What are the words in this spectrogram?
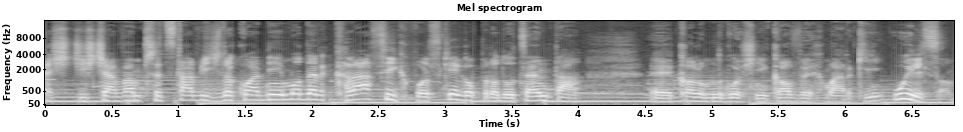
Cześć, dziś chciałem Wam przedstawić dokładniej model Classic polskiego producenta y, kolumn głośnikowych marki Wilson.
